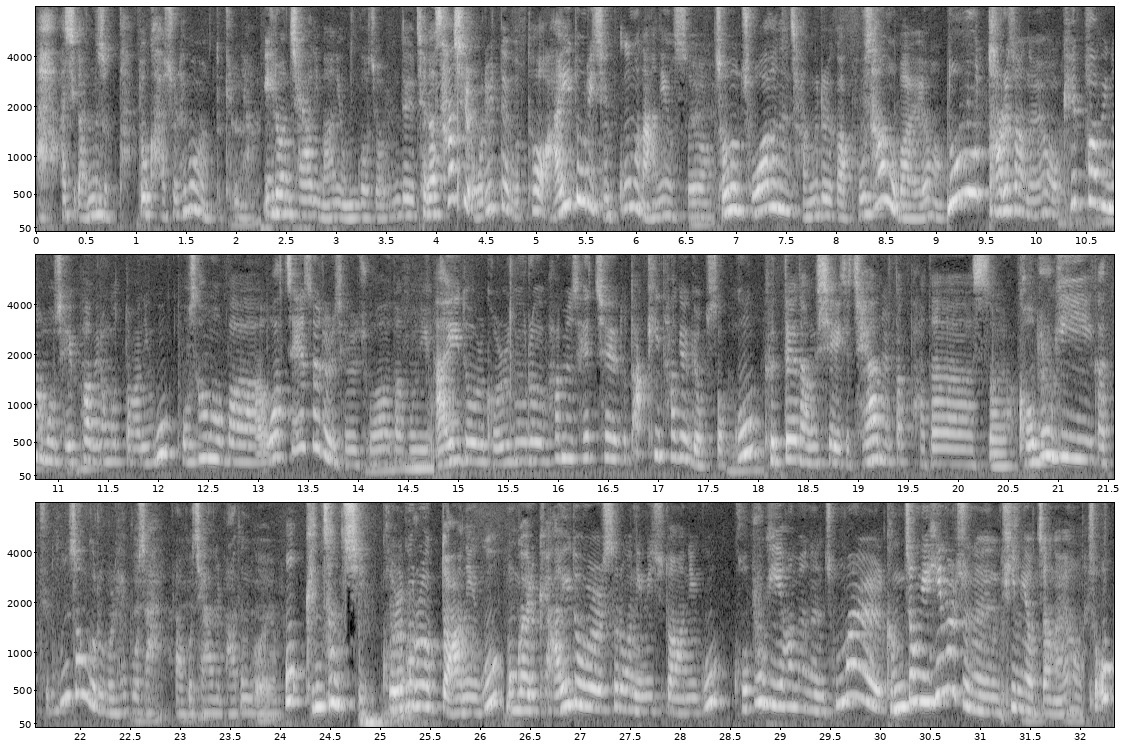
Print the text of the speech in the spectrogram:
아, 아직 안 늦었다. 또 가수를 해보면 어떻겠냐. 이런 제안이 많이 온 거죠. 근데 제가 사실 어릴 때부터 아이돌이 제 꿈은 아니었어요. 저는 좋아하는 장르가 보사노바예요. 너무 다르잖아요. 케이팝이나 뭐 제이팝 이런 것도 아니고 보사노바와 재즈를 제일 좋아하다 보니 아이돌 걸그룹 하면서 해체해도 딱히 타격이 없었고 그때 당시에 이제 제안을 딱 받았어요. 거북이 같은 혼성 그룹을 해보자라고 제안을 받은 거예요. 어 괜찮지. 걸그룹도 아니고 뭔가 이렇게 아이돌스러운 이미지도 아니고 거북이 하면은 정말 긍정의 힘을 주는 팀이었잖아요. 그래서 어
